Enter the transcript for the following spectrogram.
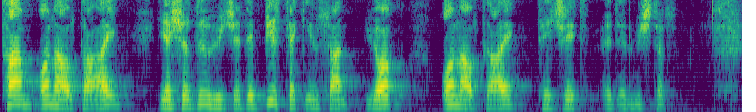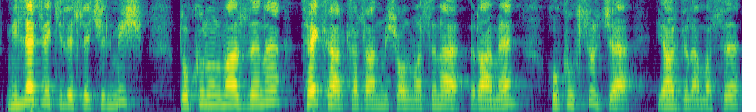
tam 16 ay yaşadığı hücrede bir tek insan yok, 16 ay tecrit edilmiştir. Milletvekili seçilmiş, dokunulmazlığını tekrar kazanmış olmasına rağmen hukuksuzca yargılaması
